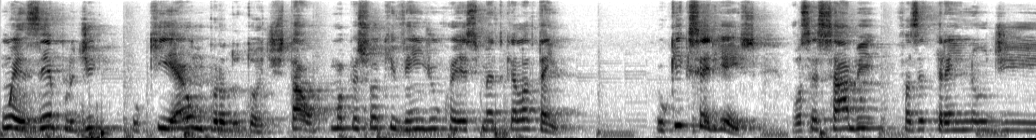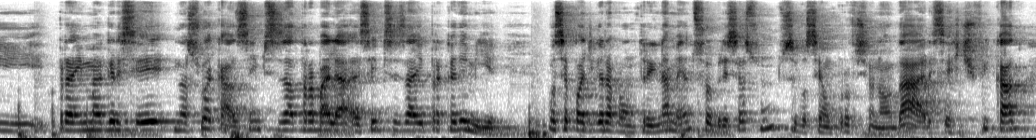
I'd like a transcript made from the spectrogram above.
Um exemplo de o que é um produtor digital? Uma pessoa que vende um conhecimento que ela tem. O que, que seria isso? Você sabe fazer treino de para emagrecer na sua casa, sem precisar trabalhar, sem precisar ir para academia. Você pode gravar um treinamento sobre esse assunto, se você é um profissional da área certificado,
